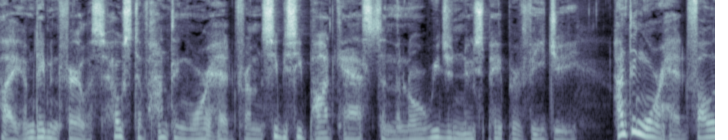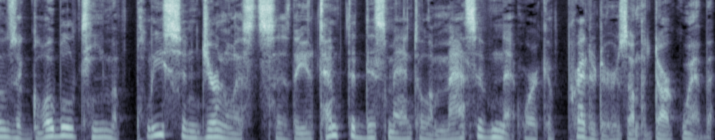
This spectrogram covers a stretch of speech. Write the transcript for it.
Hi, I'm Damon Fairless, host of Hunting Warhead from CBC Podcasts and the Norwegian newspaper VG. Hunting Warhead follows a global team of police and journalists as they attempt to dismantle a massive network of predators on the dark web.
